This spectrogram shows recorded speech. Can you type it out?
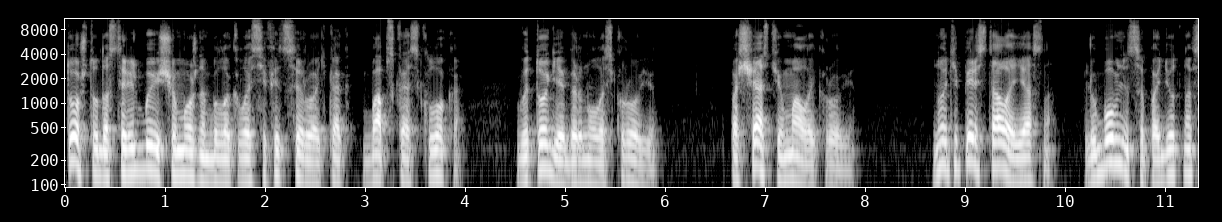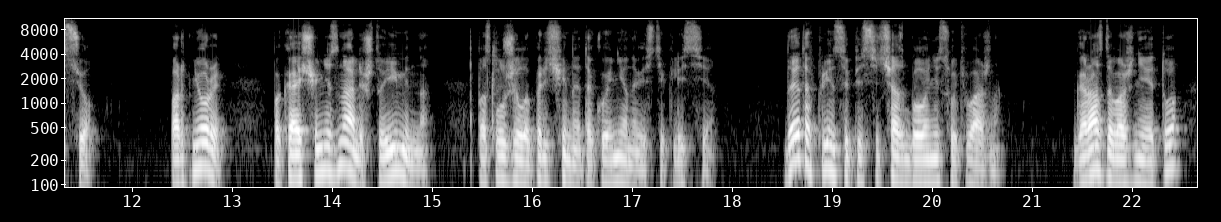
То, что до стрельбы еще можно было классифицировать как бабская склока, в итоге обернулось кровью. По счастью, малой кровью. Но теперь стало ясно, любовница пойдет на все. Партнеры пока еще не знали, что именно послужило причиной такой ненависти к лисе. Да это, в принципе, сейчас было не суть важно. Гораздо важнее то, что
